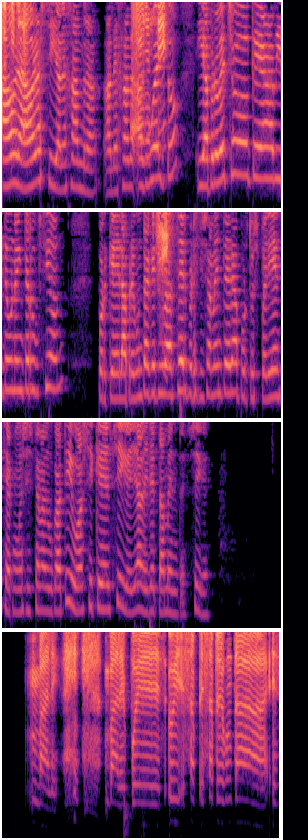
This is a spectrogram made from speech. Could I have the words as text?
ahora, ahora sí, Alejandra. Alejandra, has vuelto y aprovecho que ha habido una interrupción porque la pregunta que te iba a hacer precisamente era por tu experiencia con el sistema educativo, así que sigue ya directamente, sigue. Vale, vale, pues uy, esa, esa pregunta es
